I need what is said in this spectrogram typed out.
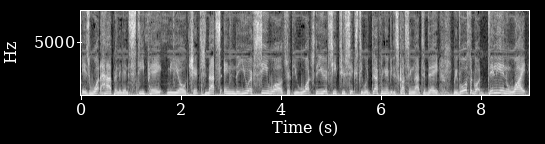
is what happened against Stipe Miocic. That's in the UFC world. So if you watch the UFC 260, we're definitely going to be discussing that today. We've also got Dillian Whyte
